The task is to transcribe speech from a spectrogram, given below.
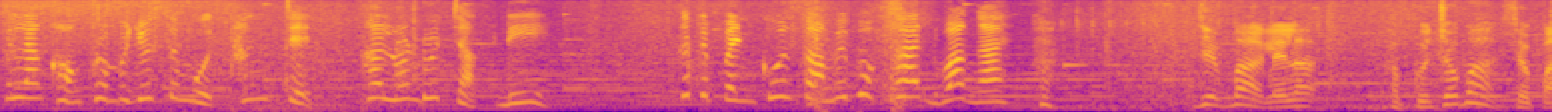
พลังของพรหมยุทธ์สมุทรทั้งเจ็ดข้าล้วนรู้จักดี ก็จะเป็นคู่ซ้อมให้พวกท่านว่าไง เยี่ยมมากเลยล่ะ ขอบคุณเจ้ามากเสี่ยวไป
